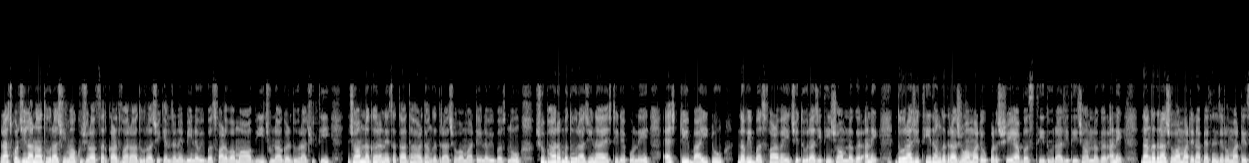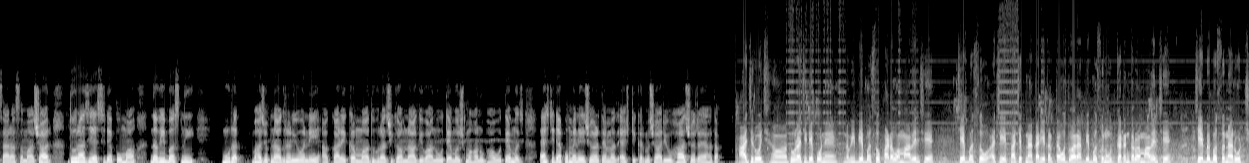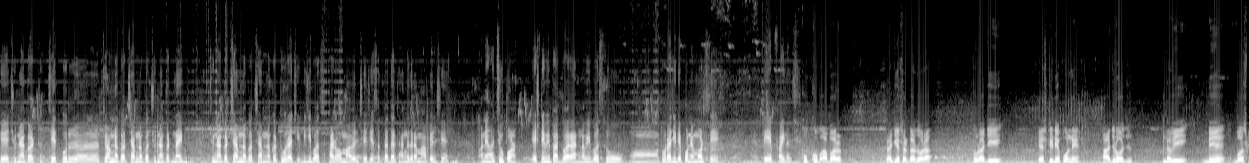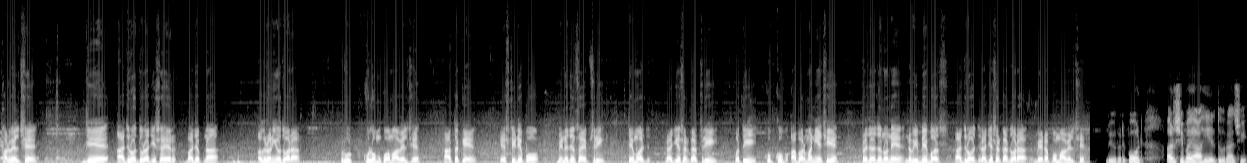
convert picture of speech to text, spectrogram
રાજકોટ જિલ્લાના ધોરાજીમાં ગુજરાત સરકાર દ્વારા ધોરાજી કેન્દ્રને બે નવી બસ ફાળવવામાં આવી. જૂનાગઢ ધોરાજીથી જામનગર અને સત્તાધાર ધાંગધ્રા જવા માટે નવી બસનો શુભારંભ ધોરાજીના એસટી ડેપોને એસટી બાય ટુ નવી બસ ફાળવાઈ જે ધોરાજીથી જામનગર અને ધોરાજીથી ધાંગધ્રા જવા માટે ઉપડશે. આ બસથી ધોરાજીથી જામનગર અને ધાંગધ્રા જવા માટેના પેસેન્જરો માટે સારા સમાચાર ધોરાજી એસટી ડેપોમાં નવી બસની મુહૂર્ત ભાજપના અગ્રણીઓ આ કાર્યક્રમમાં ધોરાજી ગામના આગેવાનો તેમજ મહાનુભાવો તેમજ એસટી ડેપો મેનેજર તેમજ એસટી કર્મચારીઓ હાજર રહ્યા હતા. આજ રોજ ધોરાજી ડેપોને નવી બે બસો ફાળવવામાં આવેલ છે. જે બસો આજે ભાજપના કાર્યકર્તાઓ દ્વારા બે બસોનું ઉદ્ઘાટન કરવામાં આવેલ છે. જે બે બસોના રૂટ છે જુનાગઢ જેતપુર જામનગર જામનગર, જુનાગઢ નાઇટ, જુનાગઢ, જામનગર જામનગર, ધોરાજી. બીજી બસ ફાળવવામાં આવેલ છે જે સત્તાધાર ધાંગધ્રામાં આપેલ છે. અને હજુ પણ એસટી વિભાગ દ્વારા નવી બસો ધોરાજી ડેપોને મળશે તે ફાઇનલ છે. ખૂબ ખૂબ આભાર રાજ્ય સરકાર દ્વારા ધોરાજી એસટી ડેપોને આજરોજ નવી બે બસ ફાળવેલ છે, જે આજરોજ ધોરાજી શહેર ભાજપના અગ્રણીઓ દ્વારા રૂટ ખુલ્લો મૂકવામાં આવેલ છે. આ તકે એસટી ડેપો મેનેજર સાહેબ શ્રી તેમજ રાજ્ય સરકાર શ્રી વતી ખૂબ ખૂબ આભાર માનીએ છીએ. પ્રજાજનોને નવી બે બસ આજરોજ રાજ્ય સરકાર દ્વારા ભેટ આપવામાં આવેલ છે. Bureau report Arshibhai Ahir Dhoraji.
